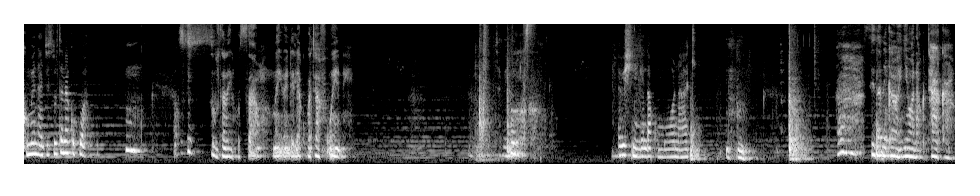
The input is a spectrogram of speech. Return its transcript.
Kumendaje? Sultana ako poa? Sultana iko sawa na yuendelea endelea kupata afueni. I wish ningeenda kumwona Haki. Sidhani kama wenyewe wanakutaka,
